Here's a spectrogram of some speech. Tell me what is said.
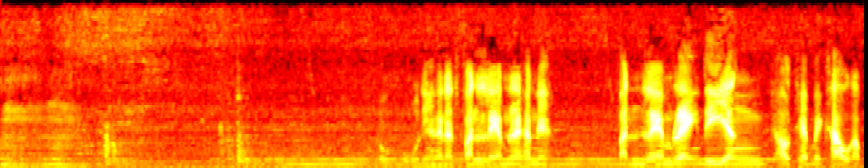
อืมโอ้โหเนี่ยขนาดฟันแหลมนะครับเนี่ย ฟันแหลมแรงดียังเอาแทบไม่เข้าครับ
